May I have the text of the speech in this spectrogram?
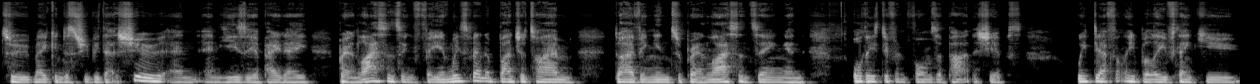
to make and distribute that shoe and and Yeezy paid a brand licensing fee and we spent a bunch of time diving into brand licensing and all these different forms of partnerships we definitely believe thank you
